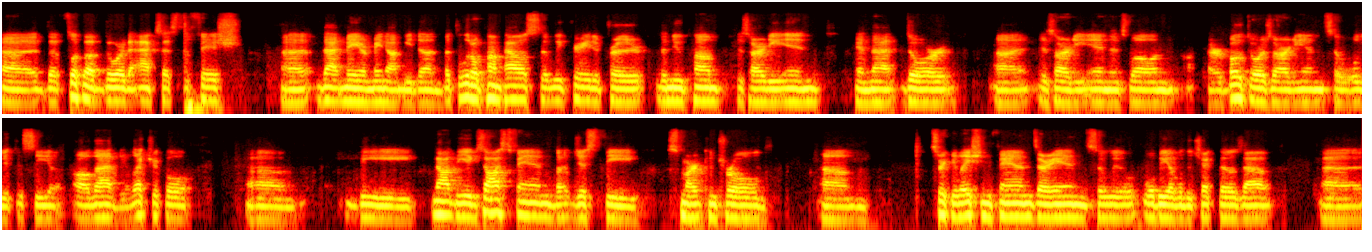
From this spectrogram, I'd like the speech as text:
uh, the flip up door to access the fish uh, that may or may not be done. But the little pump house that we created for the new pump is already in, and that door uh, is already in as well, and or both doors are already in. So we'll get to see all that, the electrical, um, the not the exhaust fan, but just the smart controlled um, circulation fans are in. So we'll we'll be able to check those out. Uh,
